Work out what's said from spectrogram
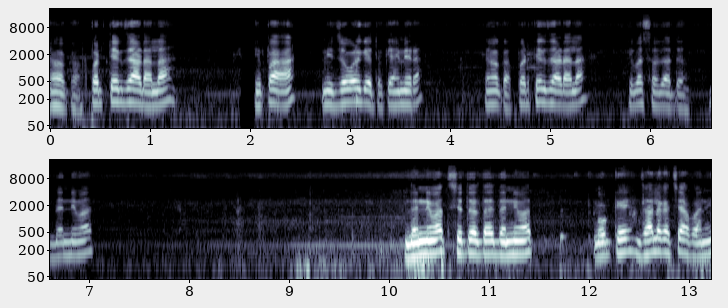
हो का प्रत्येक झाडाला हे पहा मी जवळ घेतो कॅमेरा. हे का प्रत्येक झाडाला हे बसवलं जातं. धन्यवाद. धन्यवाद शीतलताई धन्यवाद. ओके झालं का चहा पाणी?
